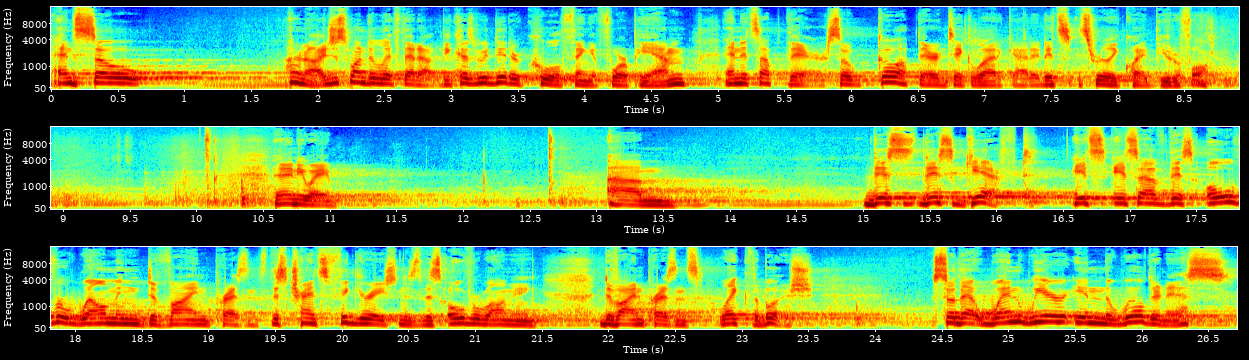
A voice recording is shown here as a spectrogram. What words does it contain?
And so, I don't know, I just wanted to lift that up because we did a cool thing at 4 p.m. and it's up there. So go up there and take a look at it. It's, it's really quite beautiful. Anyway, um, this, this gift, it's, it's of this overwhelming divine presence. This transfiguration is this overwhelming divine presence, like the bush. So that when we're in the wilderness,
